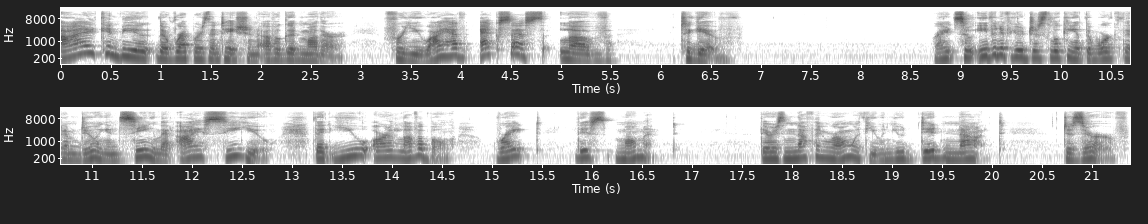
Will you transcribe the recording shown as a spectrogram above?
I can be the representation of a good mother for you. I have excess love to give right? So even if you're just looking at the work that I'm doing and seeing that I see you, that you are lovable right this moment, there is nothing wrong with you and you did not deserve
